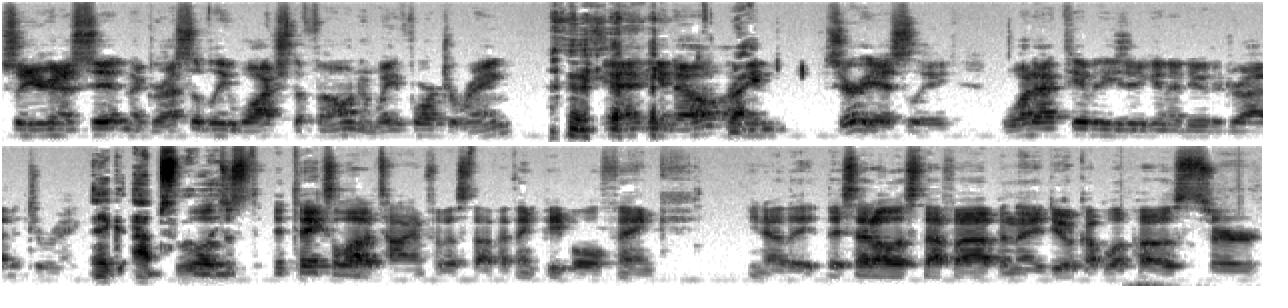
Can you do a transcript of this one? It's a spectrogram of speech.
So you're going to sit and aggressively watch the phone and wait for it to ring? and you know, I mean, seriously, what activities are you going to do to drive it to ring? Ex- Well, Absolutely. it just it takes a lot of time for this stuff. I think people think, you know, they, they set all this stuff up and they do a couple of posts or,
